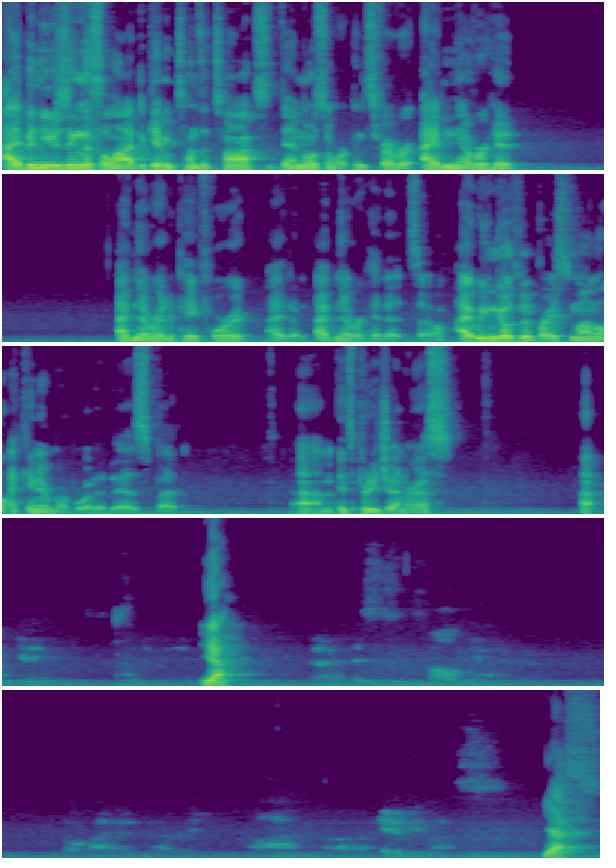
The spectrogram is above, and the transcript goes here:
I've been using this a lot. I've been giving tons of talks, demos, and working this forever. I've never hit. I've never had to pay for it. I don't. I've never hit it. So I, we can go through the pricing model. I can't even remember what it is, but um, it's pretty generous. Uh, yeah. Yes.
